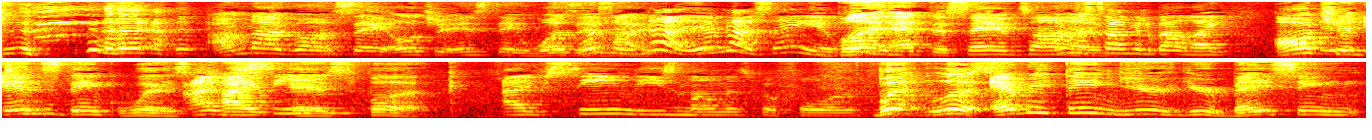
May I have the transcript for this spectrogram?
I'm not gonna say Ultra Instinct wasn't Wasn't, hype, no, I'm not saying it. but wasn't. at the same time, I'm just talking about like Ultra Instinct was I've hype seen- as fuck. I've seen these moments before. But look, everything you're you're basing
